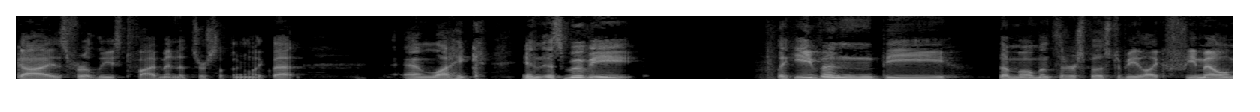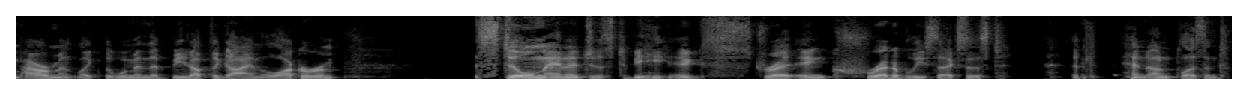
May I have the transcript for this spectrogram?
guys for at least five minutes or something like that? And like in this movie like even the the moments that are supposed to be like female empowerment like the woman that beat up the guy in the locker room still manages to be extra incredibly sexist and, and unpleasant.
